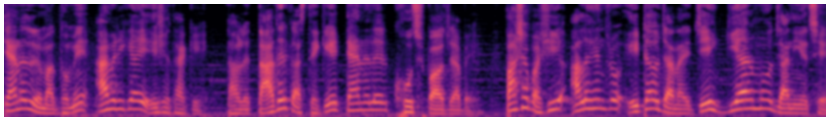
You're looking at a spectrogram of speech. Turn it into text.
টানেলের মাধ্যমে আমেরিকায় এসে থাকে, তাহলে তাদের কাছ থেকে টানেলের খোঁজ পাওয়া যাবে। পাশাপাশি আলেহেন্দ্র এটাও জানায় যে, গিয়ারমো জানিয়েছে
